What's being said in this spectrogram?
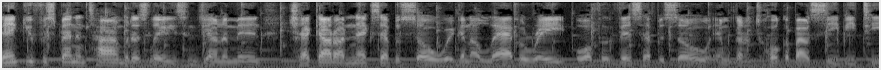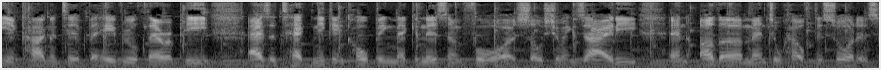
Thank you for spending time with us, ladies and gentlemen. Check out our next episode. We're going to elaborate off of this episode and we're going to talk about CBT and cognitive behavioral therapy as a technique and coping mechanism for social anxiety and other mental health disorders.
